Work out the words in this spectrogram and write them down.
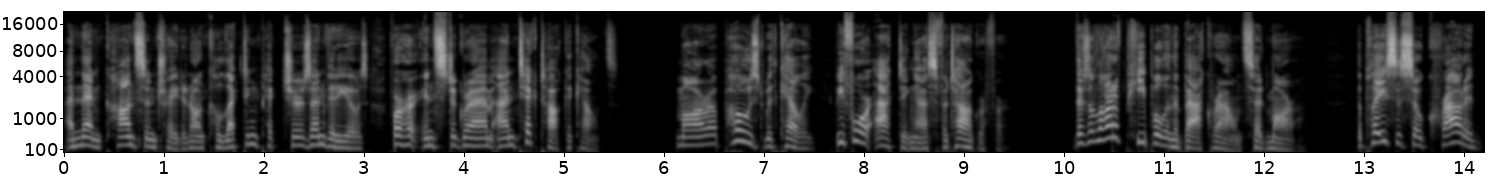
and then concentrated on collecting pictures and videos for her Instagram and TikTok accounts. Mara posed with Kelly before acting as photographer. There's a lot of people in the background, said Mara. The place is so crowded,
